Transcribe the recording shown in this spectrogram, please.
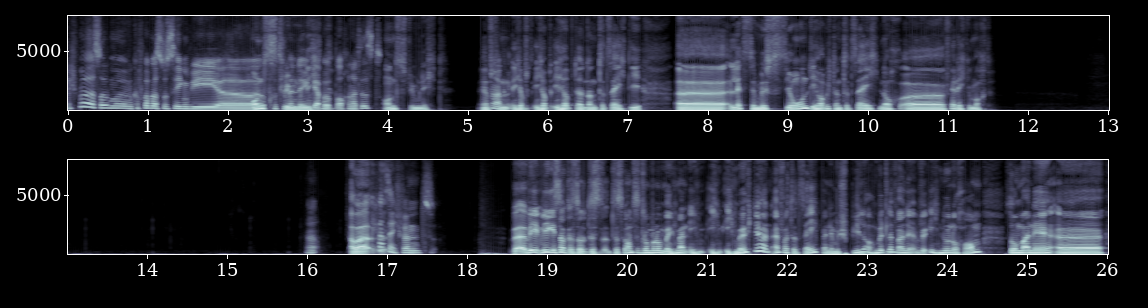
Ich mal so im Kopf gehabt, dass du es irgendwie äh, kurz am Ende irgendwie abgebrochen hattest. On-Stream nicht. Ich habe ah, okay. ich hab, ich hab, ich hab dann tatsächlich die äh, letzte Mission, die habe ich dann tatsächlich noch äh, fertig gemacht. Ja. Aber. Ich weiß nicht, ich finde. Wie, wie, gesagt, also das, das Ganze drumherum, ich meine, ich, ich, ich möchte halt einfach tatsächlich bei einem Spiel auch mittlerweile wirklich nur noch haben, so meine, äh,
